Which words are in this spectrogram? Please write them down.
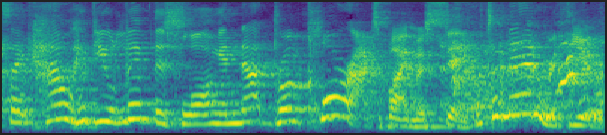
It's like, how have you lived this long and not drunk Clorox by mistake? What's the matter with you?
